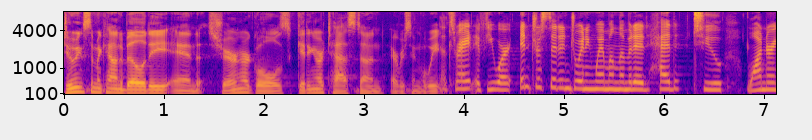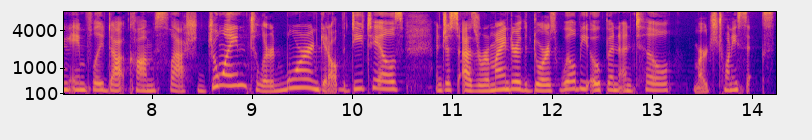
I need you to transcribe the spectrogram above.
doing some accountability and sharing our goals, getting our tasks done every single week. That's right. If you are interested in joining WAIM Unlimited, head to wanderingaimfully.com slash join to learn more and get all the details. And just as a reminder, the doors will be open until March 26th.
